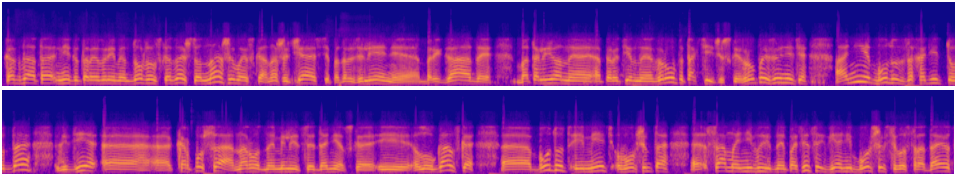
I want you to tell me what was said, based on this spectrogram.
когда-то некоторое время, должен сказать, что наши войска, наши части, подразделения, бригады, батальонные оперативные группы, тактические группы, извините, они будут заходить туда, где э, э корпуса народной милиции Донецкая и Луганска э, будут иметь, в общем-то, э, самые невыгодные позиции, где они больше всего страдают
